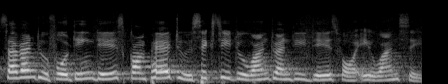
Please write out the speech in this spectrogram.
7 to 14 days compared to 60 to 120 days for A1C.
